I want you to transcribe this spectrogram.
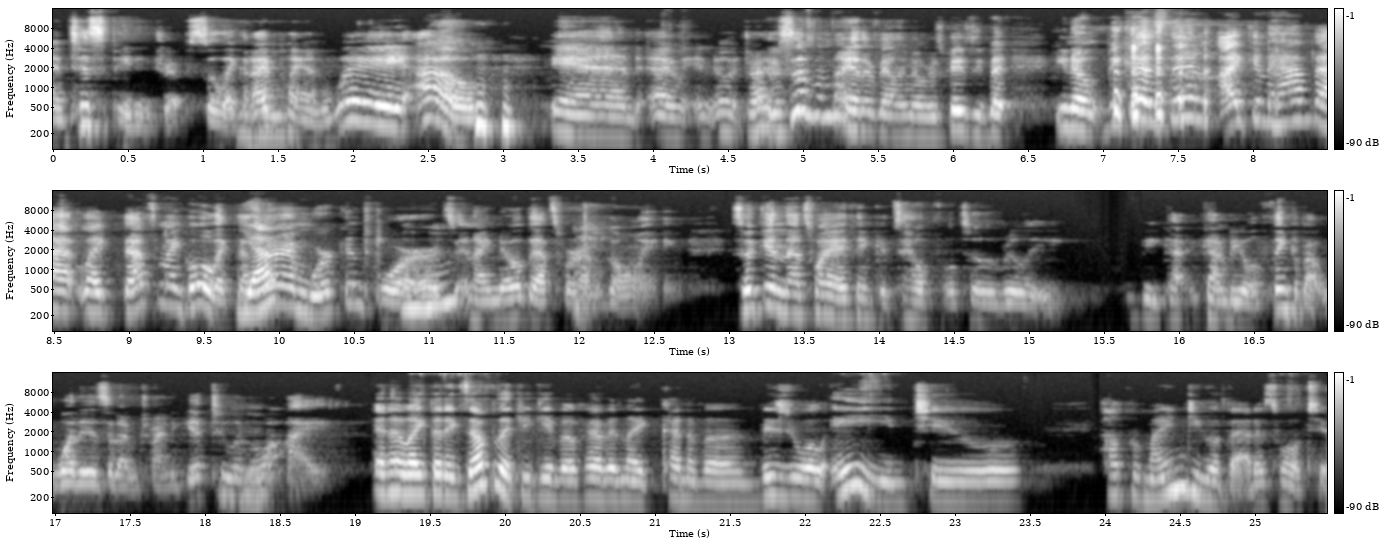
anticipating trips. So like I Mhm. plan way out and I mean, it drives some of my other family members crazy, but you know, because then I can have that like that's my goal, like that's Yep. where I'm working towards, and I know that's where I'm going. So again, that's why I think it's helpful to really be kind of be able to think about what is it I'm trying to get to and Mhm. why. And I like that example that you give of having like kind of a visual aid to help remind you of that as well too.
